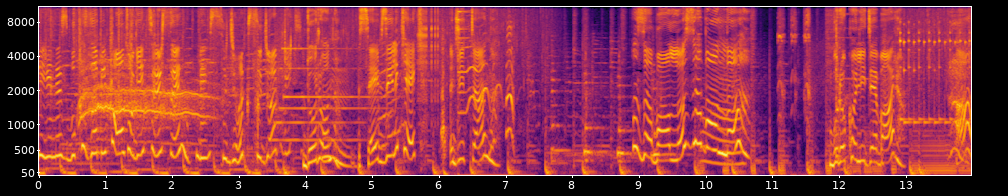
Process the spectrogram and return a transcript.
Biriniz bu kıza bir palto getirsin. Ve sıcak sıcak bir... Durun. Sebzeli kek. Cidden. Zavallı zavallı. Brokoli de var. Ah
